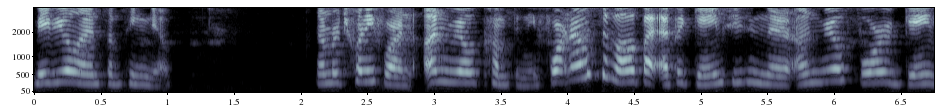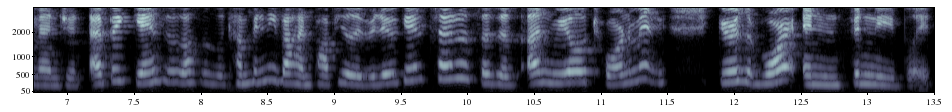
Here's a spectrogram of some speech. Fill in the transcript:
maybe you'll learn something new. Number 24, an Unreal Company. Fortnite was developed by Epic Games using their Unreal 4 game engine. Epic Games is also the company behind popular video games titles such as Unreal Tournament, Gears of War, and Infinity Blade.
